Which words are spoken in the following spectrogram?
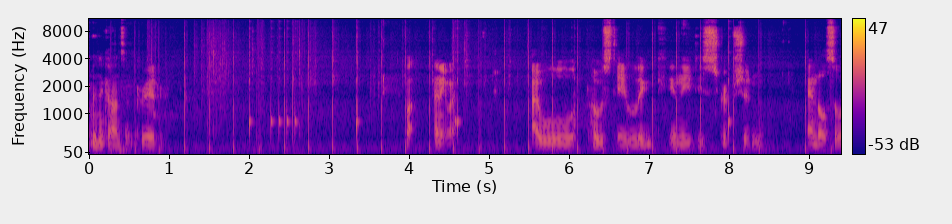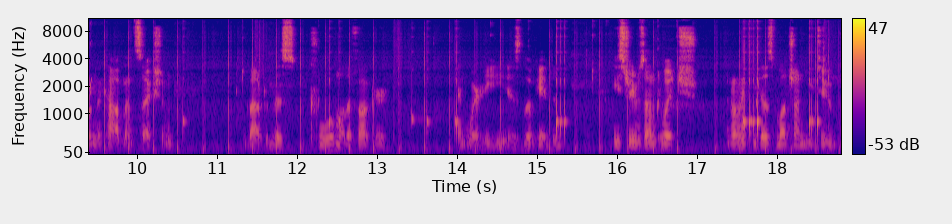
in a content creator. But anyway, I will post a link in the description and also in the comment section about this cool motherfucker and where he is located. He streams on Twitch. I don't think he does much on YouTube.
